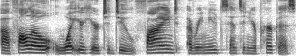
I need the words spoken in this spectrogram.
Uh, follow what you're here to do. Find a renewed sense in your purpose.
